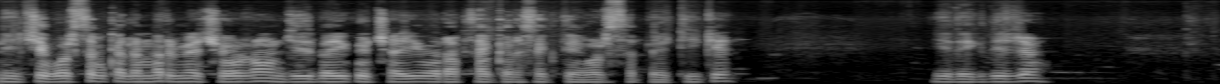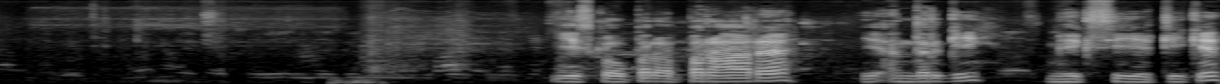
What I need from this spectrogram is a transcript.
नीचे व्हाट्सअप का नंबर मैं छोड़ रहा हूँ, जिस भाई को चाहिए वो रब्ता कर सकते हैं व्हाट्सअप पे, ठीक है? ये देखते जाओ ये इसका ऊपर अपर हार है, ये अंदर की मिक्सी है, ठीक है?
